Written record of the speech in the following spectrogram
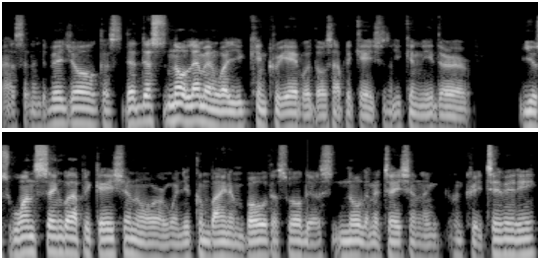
as an individual because there's no limit what you can create with those applications. You can either use one single application or when you combine them both as well, there's no limitation on, on creativity.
